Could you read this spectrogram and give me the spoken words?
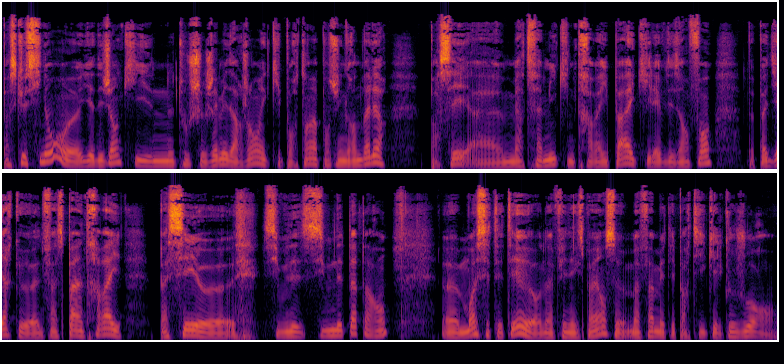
parce que sinon euh, il y a des gens qui ne touchent jamais d'argent et qui pourtant apportent une grande valeur. Pensez à une mère de famille qui ne travaille pas et qui élève des enfants, on peut pas dire qu'elle ne fasse pas un travail. Passez, euh, si vous si vous n'êtes pas parent, euh, moi cet été on a fait une expérience. Ma femme était partie quelques jours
